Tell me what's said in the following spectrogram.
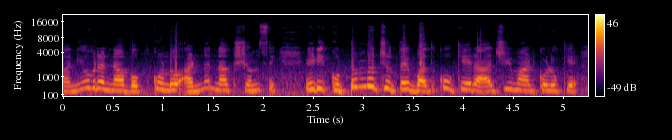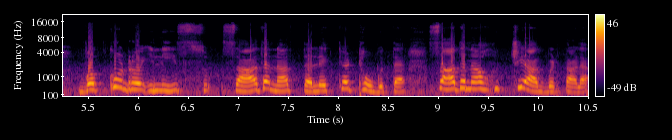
ಮನೆಯವರನ್ನ ಒಪ್ಕೊಂಡು ಅಣ್ಣನ ಕ್ಷಮಿಸಿ. ಇಡೀ ಕುಟುಂಬದ ಜೊತೆ ಬದುಕೋಕೆ ರಾಜಿ ಮಾಡ್ಕೊಳ್ಳೋಕೆ ಒಪ್ಕೊಂಡ್ರು ಇಲ್ಲಿ ಸಾಧನ ತಲೆ ಕೆಟ್ಟ ಹೋಗುತ್ತೆ. ಸಾಧನ ಹುಚ್ಚಿ ಆಗ್ಬಿಡ್ತಾಳೆ.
